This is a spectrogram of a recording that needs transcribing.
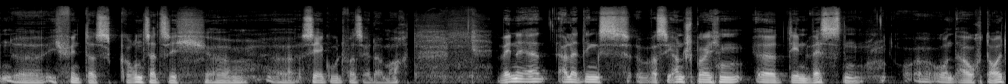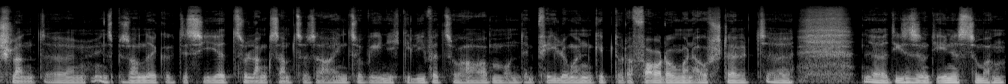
äh, ich finde das grundsätzlich äh, äh, sehr gut, was er da macht. Wenn er allerdings, was Sie ansprechen, äh, den Westen und auch Deutschland äh, insbesondere kritisiert, zu langsam zu sein, zu wenig geliefert zu haben und Empfehlungen gibt oder Forderungen aufstellt, äh, dieses und jenes zu machen,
